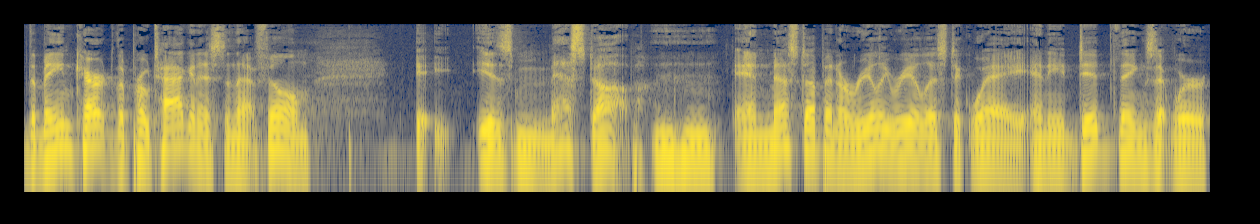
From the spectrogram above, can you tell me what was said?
the main character, the protagonist in that film, i- is messed up mm-hmm. and messed up in a really realistic way. And he did things that were,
